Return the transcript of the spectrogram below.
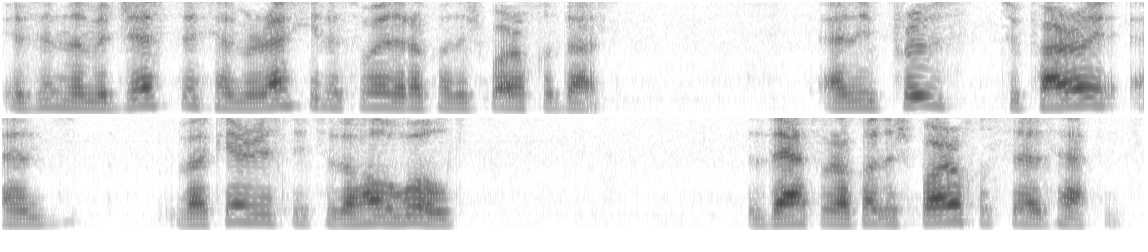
is in the majestic and miraculous way that HaKadosh Baruch Hu does. And he improves to Paro and vicariously to the whole world that what HaKadosh Baruch Hu says happens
